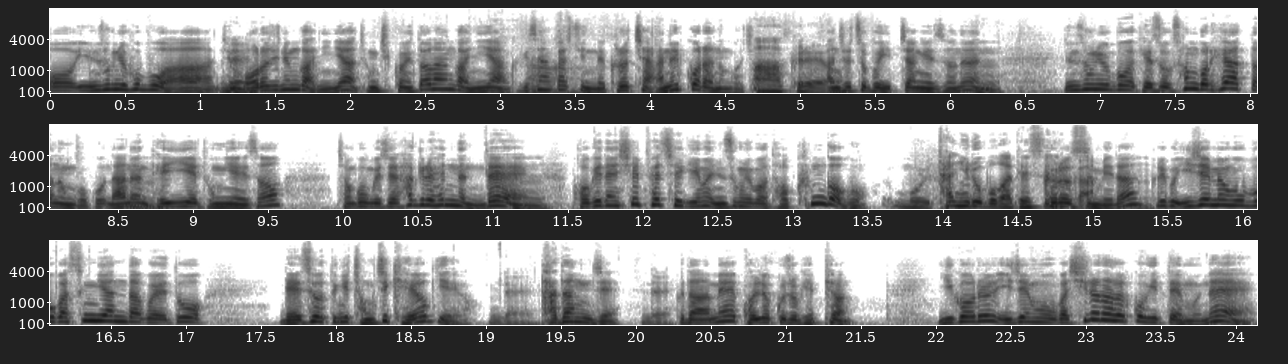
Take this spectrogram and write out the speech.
어, 윤석열 후보와 좀 네. 멀어지는 거 아니냐, 정치권에 떠나는 거 아니냐, 그렇게 생각할 아. 수 있는데 그렇지 않을 거라는 거죠. 아, 그래요? 안철수 후보 입장에서는 음. 윤석열 후보가 계속 선거를 해왔다는 거고 나는 음. 대의에 동의해서 전공교체를 하기로 했는데 음. 거기에 대한 실패 책임은 윤석열 후보가 더 큰 거고. 뭐 단일 후보가 됐으니까. 그렇습니다. 음. 그리고 이재명 후보가 승리한다고 해도 내세웠던 게 정치 개혁이에요. 네. 다당제. 네. 그다음에 권력 구조 개편. 이거를 이재명 후보가 실현할 거기 때문에 네.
